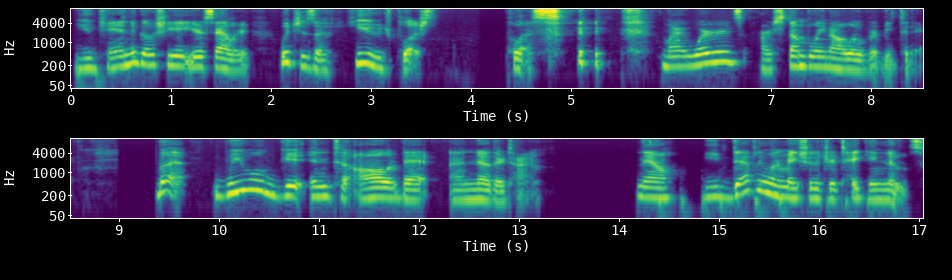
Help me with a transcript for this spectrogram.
you can negotiate your salary, which is a huge plus. Plus, my words are stumbling all over me today. But we will get into all of that another time. Now, you definitely want to make sure that you're taking notes.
